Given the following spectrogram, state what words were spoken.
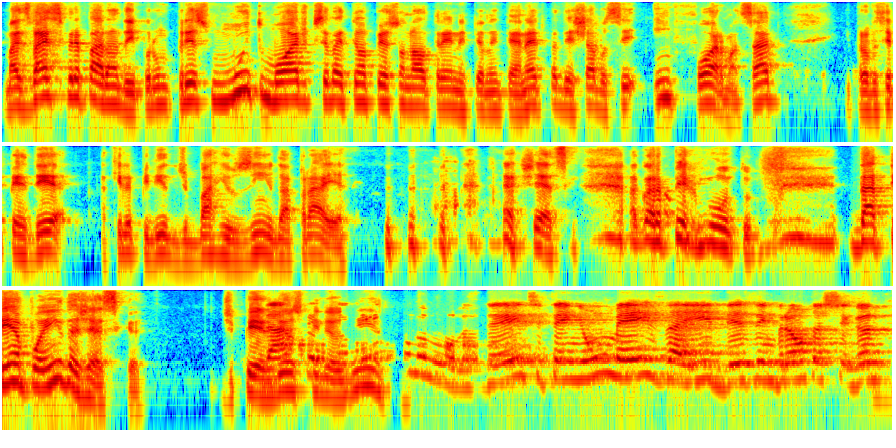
mas vai se preparando aí por um preço muito módico. Você vai ter uma personal trainer pela internet para deixar você em forma, sabe? E para você perder aquele apelido de barrilzinho da praia. Jéssica. Agora pergunto: dá tempo ainda, Jéssica, De perder Dá os pneuzinhos? Gente, tem um mês aí, dezembrão tá chegando.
